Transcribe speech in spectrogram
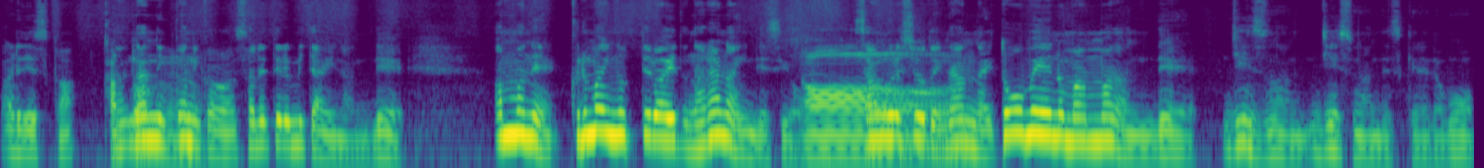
あれですか？何うん。何かがされてるみたいなんで、あんまね車に乗ってる間ならないんですよ。サングラス状態になんない。透明のまんまなんでジーンズなんジーンズなんですけれども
